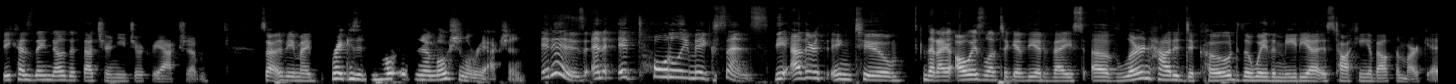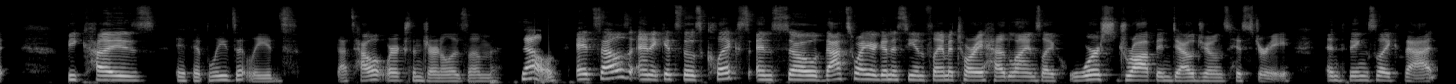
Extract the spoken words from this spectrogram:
because they know that that's your knee jerk reaction. So that would be my right because it's, it's an emotional reaction. It is, and it totally makes sense. The other thing too that I always love to give the advice of learn how to decode the way the media is talking about the market, because if it bleeds, it leads. That's how it works in journalism. sells. It sells and it gets those clicks. And so that's why you're going to see inflammatory headlines like worst drop in Dow Jones history and things like that.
